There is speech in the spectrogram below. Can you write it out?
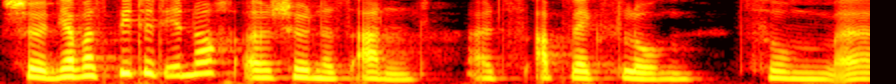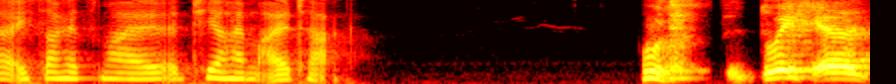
Schön. Ja, was bietet ihr noch äh, Schönes an als Abwechslung zum, äh, ich sage jetzt mal, Tierheimalltag? Gut, durch äh,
